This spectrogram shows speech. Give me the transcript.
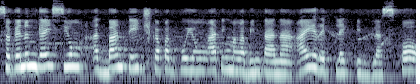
So, ganun guys, yung advantage kapag po yung ating mga bintana ay reflective glass po.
